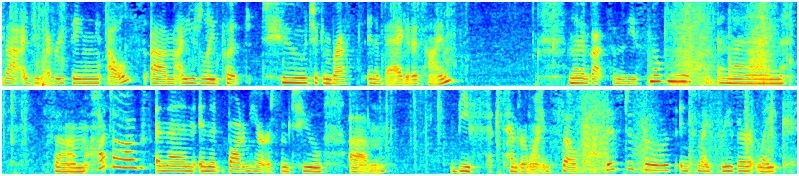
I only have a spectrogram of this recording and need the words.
that I do everything else. Um, I usually put two chicken breasts in a bag at a time. And then I've got some of these smokies and then some hot dogs. And then in the bottom here are some two um, beef tenderloins. So this just goes into my freezer like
